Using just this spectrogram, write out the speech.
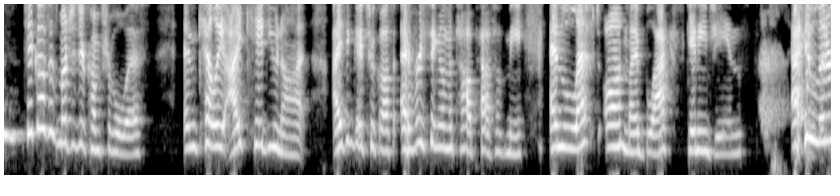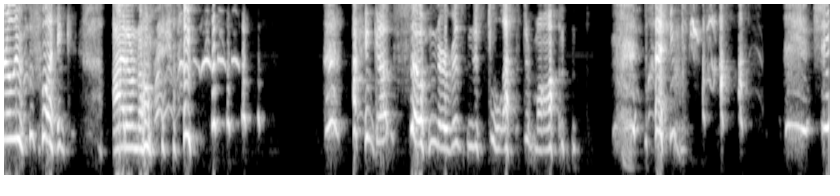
Take off as much as you're comfortable with. And Kellie, I kid you not, I think I took off everything on the top half of me and left on my black skinny jeans. I literally was like, I don't know, man. I got so nervous and just left them on. Like, she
